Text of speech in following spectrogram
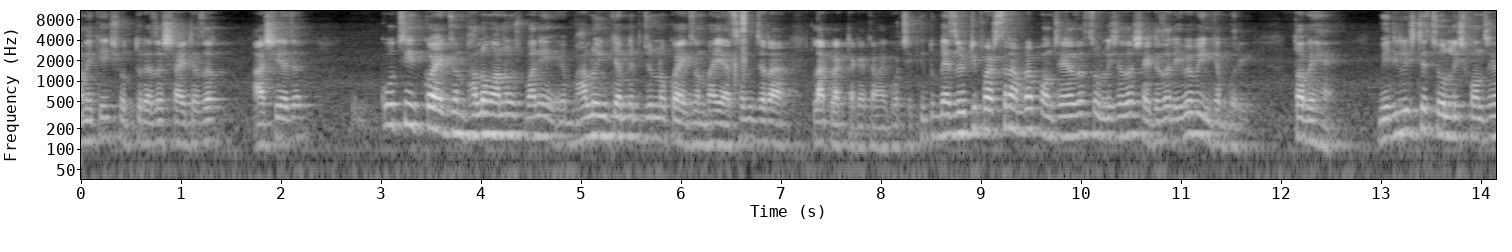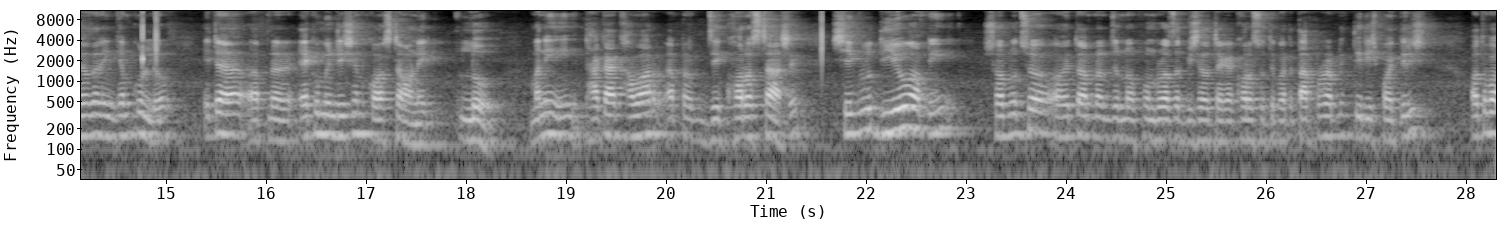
অনেকেই সত্তর হাজার, ষাট হাজার, আশি হাজার। কচিত কয়েকজন ভালো মানুষ মানে ভালো ইনকামের জন্য কয়েকজন ভাই আছেন, যারা লাখ লাখ টাকা কামাই করছে। কিন্তু মেজরিটি পার্সেন্ট আমরা পঞ্চাশ হাজার, চল্লিশ হাজার, ষাট হাজার এইভাবে ইনকাম করি। তবে হ্যাঁ মিডিল ইস্টে চল্লিশ, পঞ্চাশ হাজার ইনকাম করলেও এটা আপনার অ্যাকোমোডেশন কস্টটা অনেক লো মানে থাকা খাওয়ার আপনার যে খরচটা আসে, সেগুলো দিয়েও আপনি সর্বোচ্চ হয়তো আপনার জন্য পনেরো হাজার, বিশ হাজার টাকা খরচ হতে পারে। তারপর আপনি তিরিশ, পঁয়ত্রিশ অথবা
